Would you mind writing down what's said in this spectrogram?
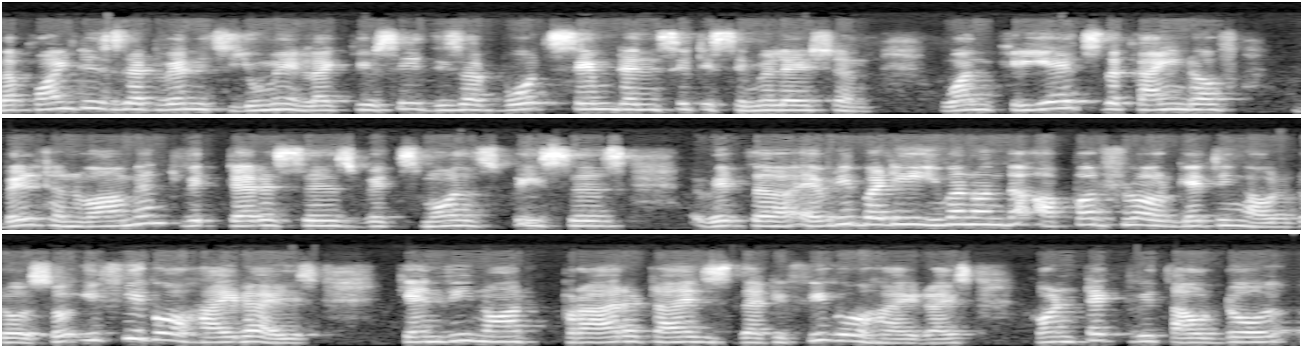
The point is that when it's humane, like you see, these are both same density simulation. One creates the kind of built environment with terraces, with small spaces, with uh, everybody even on the upper floor getting outdoors. So if we go high rise, can we not prioritize that if we go high rise, contact with outdoor,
